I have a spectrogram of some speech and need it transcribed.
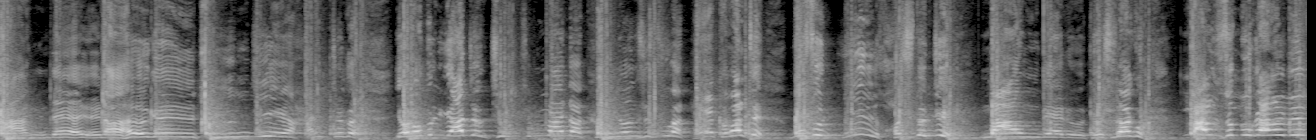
향대나게 준지의 한적은 여러분 가정 집집마다 금년수수가 대통할 때 무슨 일 하시든지 마음대로 되시라고 만수무강을 빕니다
